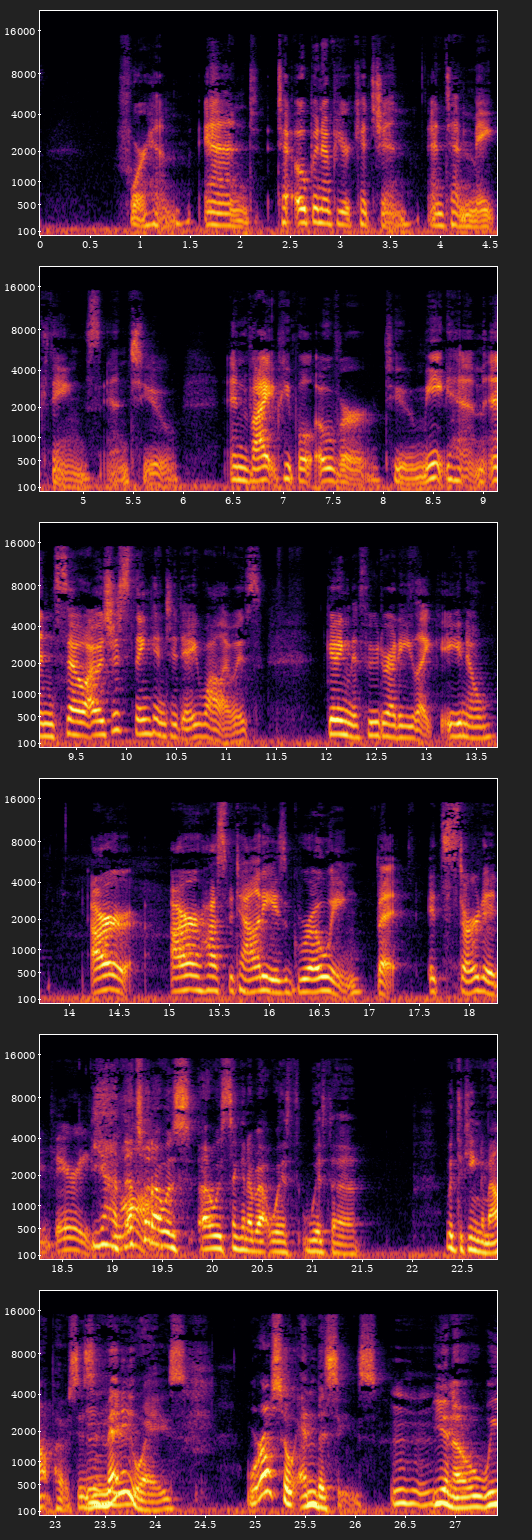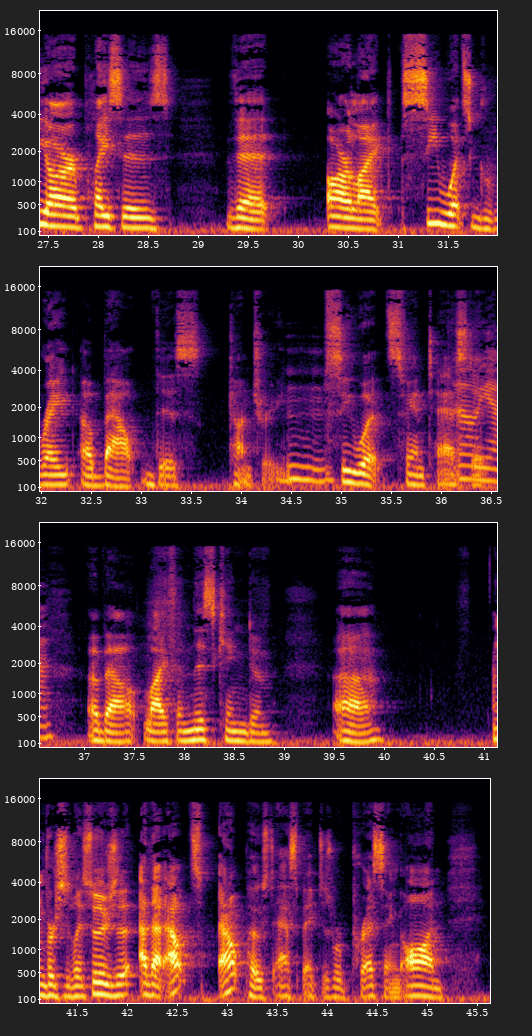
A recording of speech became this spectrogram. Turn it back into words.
for him and to open up your kitchen and to make things and to invite people over to meet him? And so I was just thinking today while I was getting the food ready like, you know, our our hospitality is growing, but it started very Yeah, small. that's what I was I was thinking about with with uh with the Kingdom Outpost. Is Mm-hmm. in many ways we're also embassies. Mm-hmm. You know, we are places that are like see what's great about this country, see what's fantastic Mm-hmm. Oh, yeah. about life in this kingdom. Uh, versus place. So there's a, that out, outpost aspect as we're pressing on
